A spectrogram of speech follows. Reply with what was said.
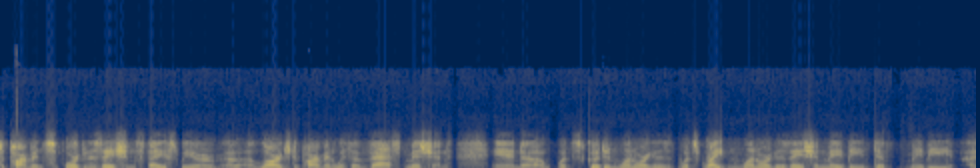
department's organizations face. We are a, a, large department with a vast mission, and uh, what's good in one organization organiz- what's right in one organization may be dif- may be a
